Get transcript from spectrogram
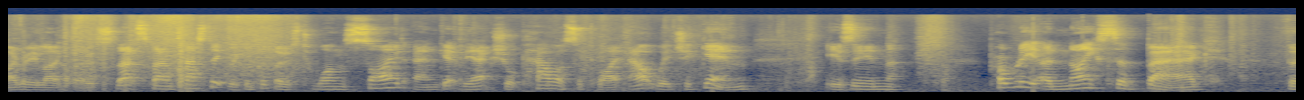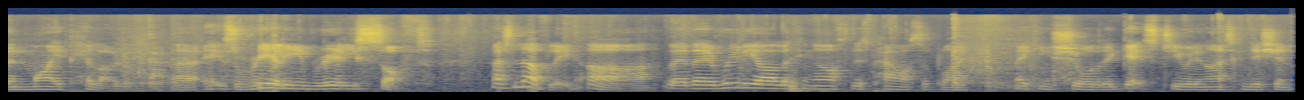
I really like those. So that's fantastic. We can put those to one side and get the actual power supply out, which again is in probably a nicer bag than my pillow. Uh, it's really, really soft. That's lovely. Ah, they, they really are looking after this power supply, making sure that it gets to you in a nice condition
